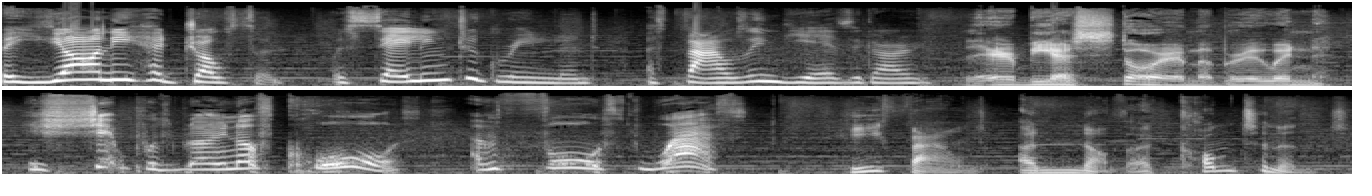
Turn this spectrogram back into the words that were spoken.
Bjarni Herjolfsson was sailing to Greenland a thousand years ago. There be a storm a brewing. His ship was blown off course and forced west. He found another continent.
